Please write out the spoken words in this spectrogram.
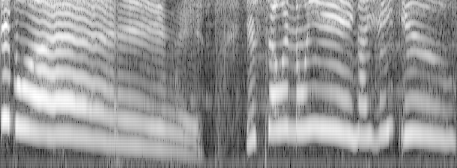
Sableye! You're so annoying! I hate you!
